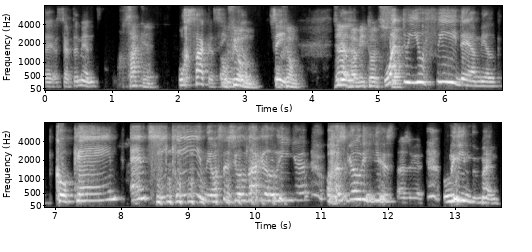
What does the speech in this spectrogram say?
é, certamente. Saca? O Ressaca, sim. o o filme. Sim. O filme. Já, ele- já vi todos. já. What do you feed them? Cocaine and chicken. Ou seja, ele dá galinha às galinhas, estás a ver? Lindo, mano.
